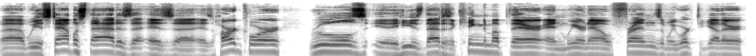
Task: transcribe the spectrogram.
Uh, we established that as a, as a, as hardcore rules. Uh, He is that as a kingdom up there, and we are now friends, and we work together,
